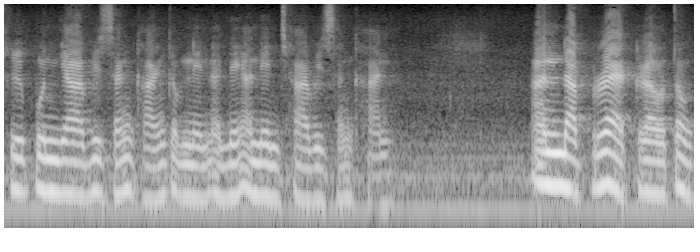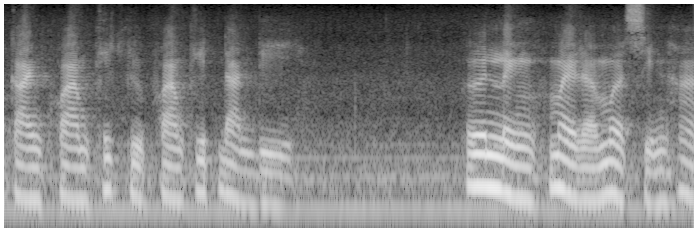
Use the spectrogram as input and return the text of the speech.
คือปุญญาบิสังขารกับเนนอันนอนินชาบิสังขารอันดับแรกเราต้องการความคิดคือความคิดด้านดีคือหนึ่งไม่ละเมิดศีลห้า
